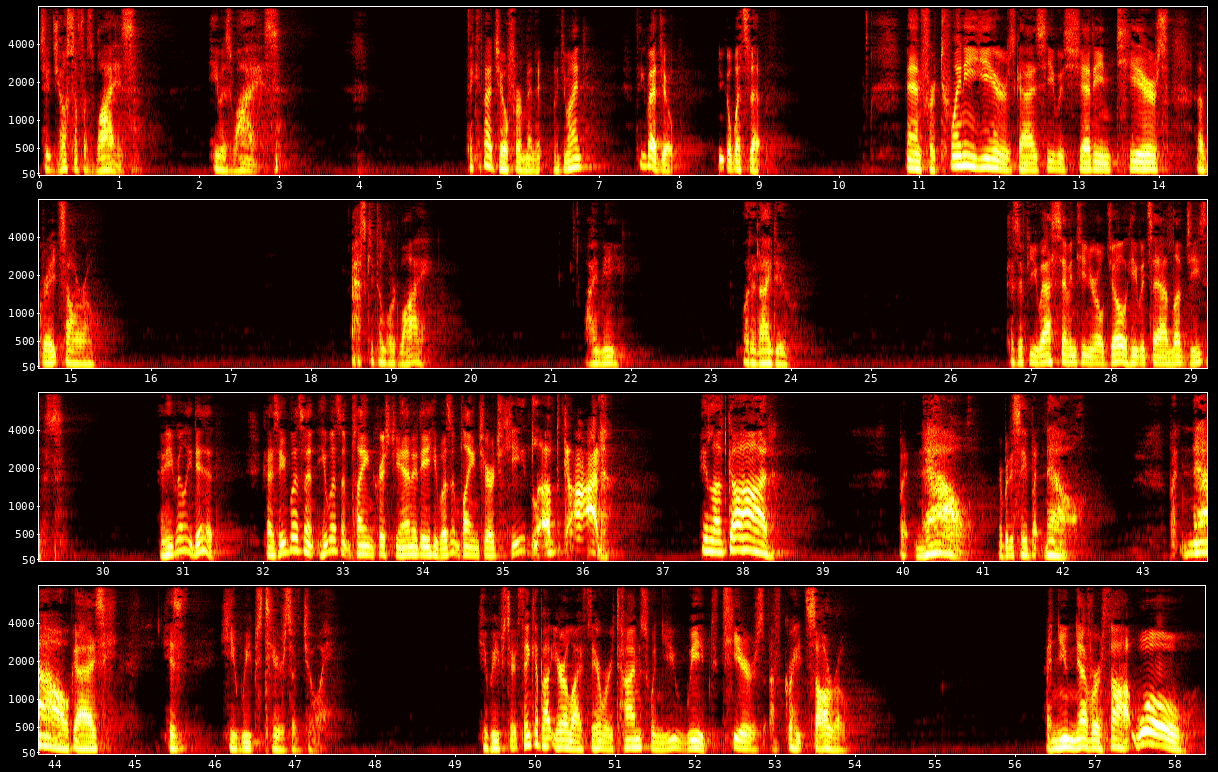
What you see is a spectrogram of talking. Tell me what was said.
See, Joseph was wise. He was wise. Think about Joe for a minute. Would you mind? Think about Joe. You go, what's that? Man, for 20 years, guys, he was shedding tears of great sorrow. Asking the Lord, why? Why me? What did I do? Because if you asked 17 year old Joe, he would say, I love Jesus. And he really did. Because he wasn't, he wasn't playing Christianity. He wasn't playing church. He loved God. He loved God. But now, everybody say, but now. But now, guys, his, he weeps tears of joy. He weeps tears. Think about your life. There were times when you wept tears of great sorrow. And you never thought, whoa.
